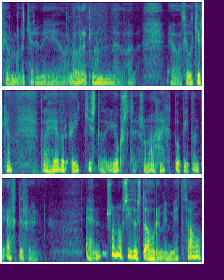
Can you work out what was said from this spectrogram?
fjármálakerfi eða lögreglan eða, eða þjóðkirkjan. Það hefur aukist eða jógst svona hægt og bítandi eftir raun. En svona á síðustu árum ymmit þá,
